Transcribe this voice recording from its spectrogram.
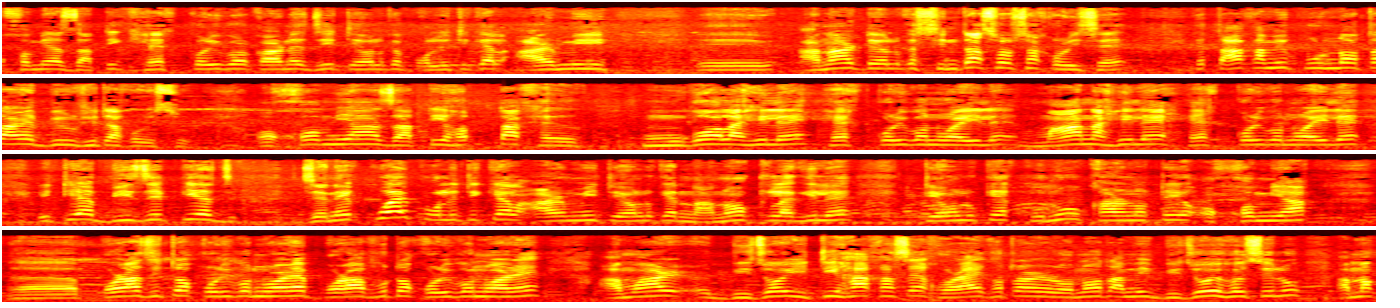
অসমীয়া জাতিক শেষ কৰিবৰ কাৰণে যি তেওঁলোকে পলিটিকেল আৰ্মি আনাৰ তেওঁলোকে চিন্তা চৰ্চা কৰিছে তাক আমি পূৰ্ণতাৰে বিৰোধিতা কৰিছোঁ। অসমীয়া জাতি সত্তাক মোগল আহিলে শেষ কৰিব নোৱাৰিলে মান আহিলে শেষ কৰিব নোৱাৰিলে। এতিয়া বি জে পিয়ে যেনেকুৱাই পলিটিকেল আৰ্মি তেওঁলোকে নানক লাগিলে তেওঁলোকে কোনো কাৰণতেই অসমীয়াক পৰাজিত কৰিব নোৱাৰে পৰাভূত কৰিব নোৱাৰে। আমাৰ বিজয় ইতিহাস আছে শৰাইঘাটৰ ৰণত আমি বিজয় হৈছিলোঁ। আমাক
